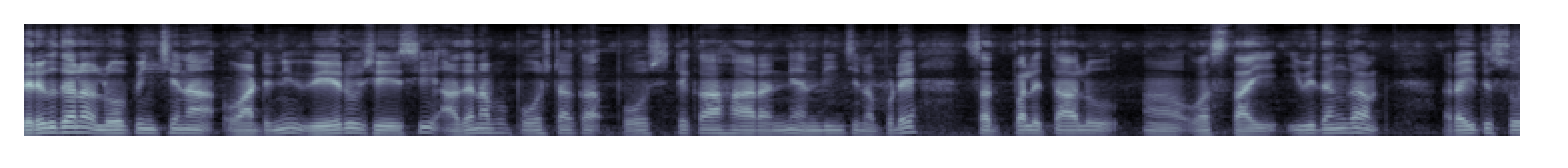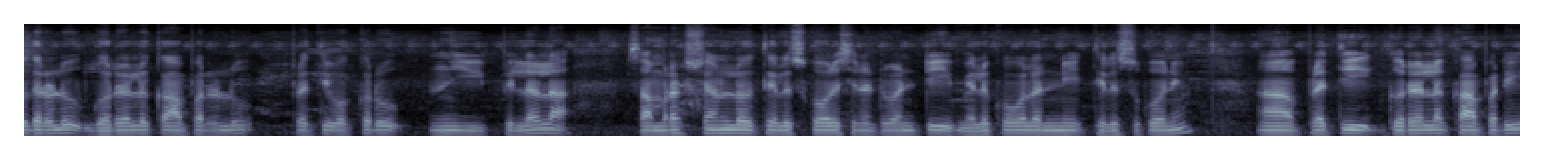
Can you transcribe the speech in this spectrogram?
పెరుగుదల లోపించిన వాటిని వేరు చేసి అదనపు పోషక పౌష్టికాహారాన్ని అందించినప్పుడే సత్ఫలితాలు వస్తాయి. ఈ విధంగా రైతు సోదరులు గొర్రెలు కాపరులు ప్రతి ఒక్కరూ ఈ పిల్లల సంరక్షణలో తెలుసుకోవాల్సినటువంటి మెలకువలన్నీ తెలుసుకొని ప్రతి గొర్రెల కాపరి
